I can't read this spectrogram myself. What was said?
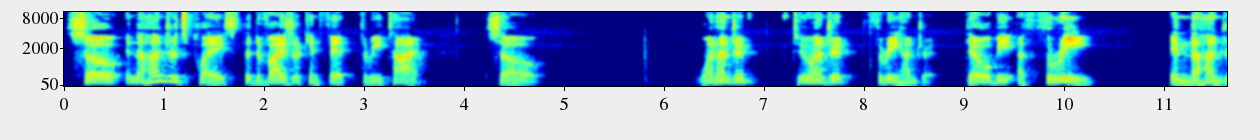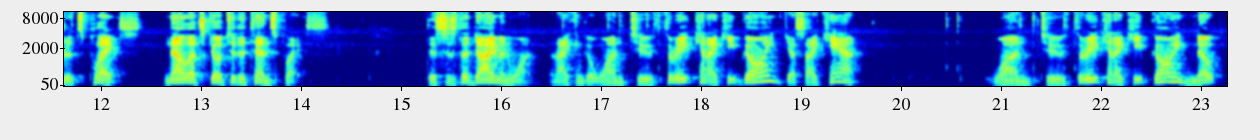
So in the hundreds place, the divisor can fit three times. So 100, 200, 300. There will be a 3 in the hundreds place. Now let's go to the tens place. This is the diamond one. And I can go one, two, three. Can I keep going? Yes, I can. One, two, three. Can I keep going? Nope.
